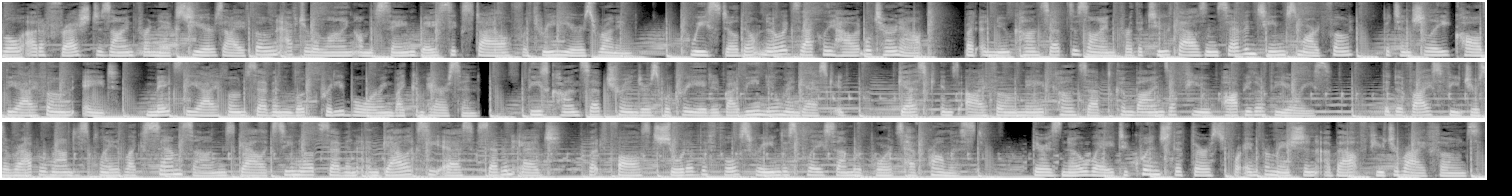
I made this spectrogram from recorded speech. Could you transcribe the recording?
roll out a fresh design for next year's iPhone after relying on the same basic style for three years running. We still don't know exactly how it will turn out, but a new concept design for the 2017 smartphone, potentially called the iPhone 8, makes the iPhone 7 look pretty boring by comparison. These concept renders were created by Veniamin Geskin. Geskin's iPhone 8 concept combines a few popular theories. The device features a wraparound display like Samsung's Galaxy Note 7 and Galaxy S7 Edge, but falls short of the full screen display some reports have promised. There is no way to quench the thirst for information about future iPhones.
